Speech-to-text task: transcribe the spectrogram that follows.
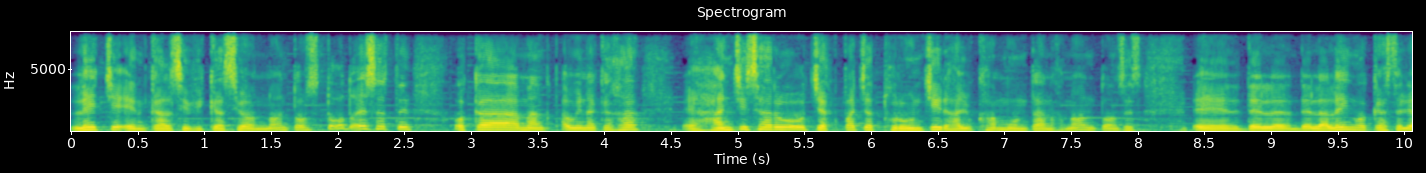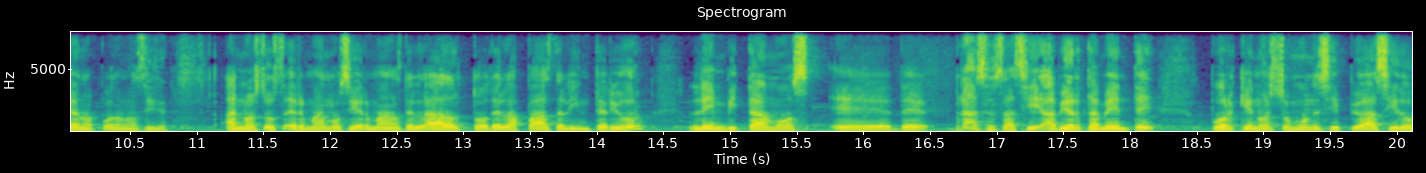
leche en calcificación no entonces todo eso este oka man awina caja eh, hanchisaru chakpacha turunchir ayukam montan no entonces eh, de, de la lengua castellana podemos decir a nuestros hermanos y hermanas del Alto, de La Paz, del interior, le invitamos eh, de brazos así abiertamente porque nuestro municipio ha sido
